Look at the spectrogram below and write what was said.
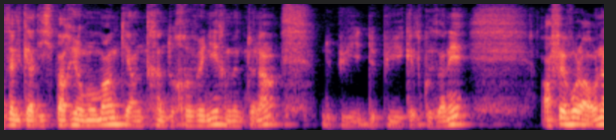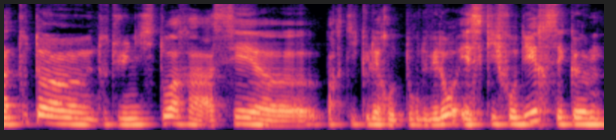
tel qui a disparu un moment, qui est en train de revenir maintenant, depuis, depuis quelques années. Enfin voilà, on a tout un, toute une histoire assez euh, particulière autour du vélo. Et ce qu'il faut dire, c'est que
